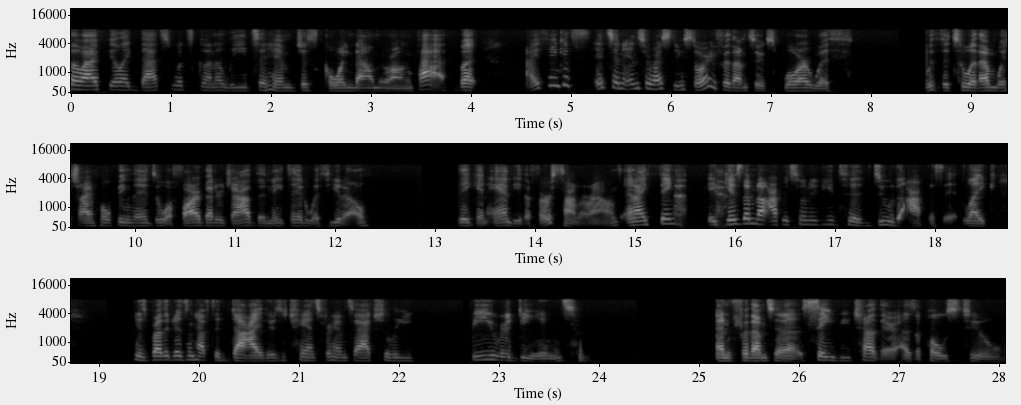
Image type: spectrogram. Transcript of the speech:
So I feel like that's what's going to lead to him just going down the wrong path. But I think it's it's an interesting story for them to explore with with the two of them, which I'm hoping they do a far better job than they did with, you know, Dig and Andy the first time around. And I think it gives them the opportunity to do the opposite. Like his brother doesn't have to die. There's a chance for him to actually be redeemed and for them to save each other as opposed to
